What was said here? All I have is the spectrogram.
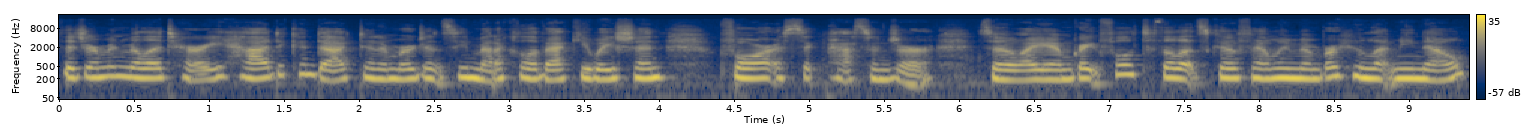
the German military had to conduct an emergency medical evacuation for a sick passenger. So I am grateful to the Let's Go family member who let me know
